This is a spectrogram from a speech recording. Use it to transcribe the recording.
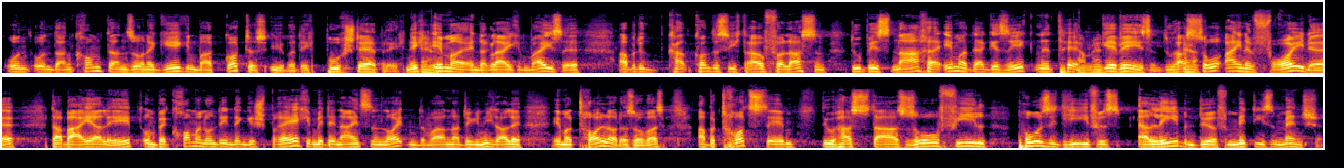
und, und dann kommt dann so eine Gegenwart Gottes über dich, buchstäblich, nicht immer in der gleichen Weise, aber du konntest dich darauf verlassen, du bist nachher immer der Gesegnete Amen. gewesen. Du hast Ja. so eine Freude dabei erlebt und bekommen und in den Gesprächen mit den einzelnen Leuten, da waren natürlich nicht alle immer toll oder sowas, aber trotzdem, du hast da so viel Positives erleben dürfen mit diesen Menschen.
